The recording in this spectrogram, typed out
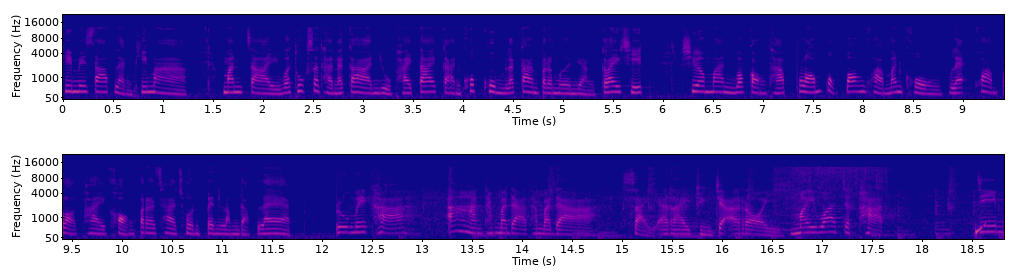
ที่ไม่ทราบแหล่งที่มา มั่นใจว่าทุกสถานการณ์อยู่ภายใต้การควบคุมและการประเมินอย่างใกล้ชิด เชื่อมั่นว่ากองทัพพร้อมปกป้องความมั่นคง และความปลอดภัยของประชาชนเป็นลำดับแรก รู้ไหมคะ อาหารธรรมดาธรรมดา ใส่อะไรถึงจะอร่อย ไม่ว่าจะผัด จิ้ม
